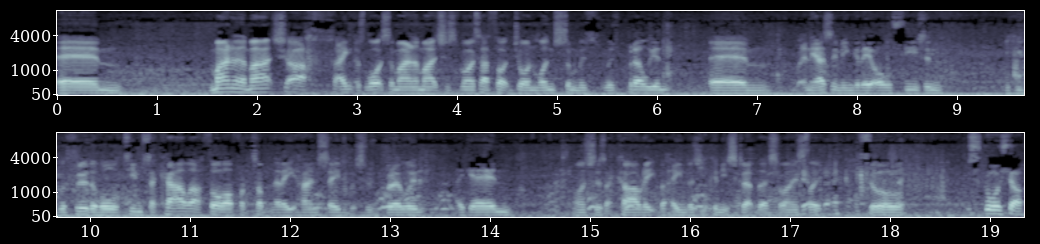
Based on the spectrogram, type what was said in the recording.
Um, man of the match. Ah, I think there's lots of man of the matches. I thought John Lundstram was was brilliant, um, and he hasn't been great all season. If you go through the whole team, Sakala I thought offered something the right hand side, which was brilliant. Again, honestly, there's a car right behind us. You couldn't script this, honestly. So, Scotia,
